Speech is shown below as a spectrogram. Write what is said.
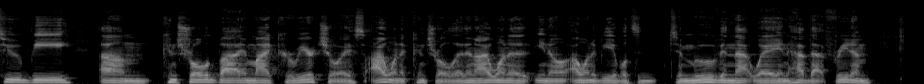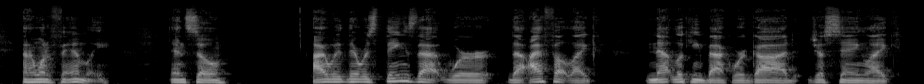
to be um controlled by my career choice. I want to control it and I want to, you know, I want to be able to to move in that way and have that freedom and I want a family. And so I would there was things that were that I felt like not looking back where God just saying like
